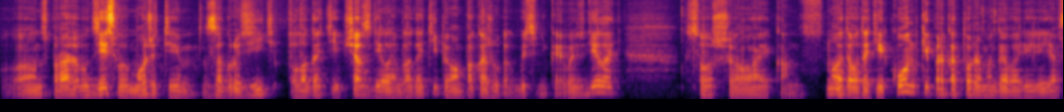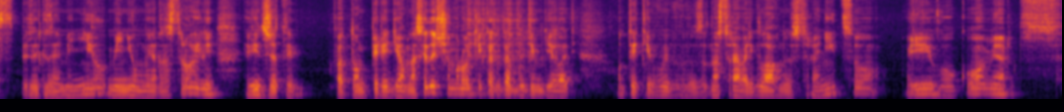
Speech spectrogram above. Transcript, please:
он спрашивает, вот здесь вы можете загрузить логотип. Сейчас сделаем логотип, я вам покажу, как быстренько его сделать. Social Icons. Ну, это вот эти иконки, про которые мы говорили, я их заменил. Меню мы настроили. Виджеты потом перейдем на следующем уроке, когда будем делать вот эти, настраивать главную страницу. И WooCommerce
